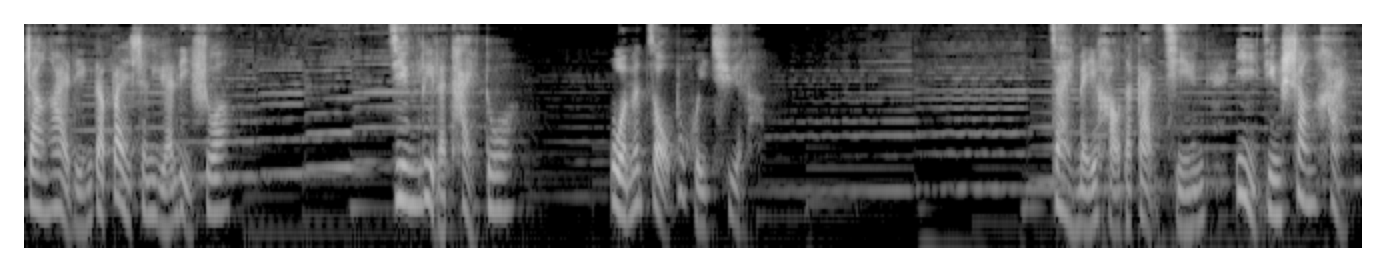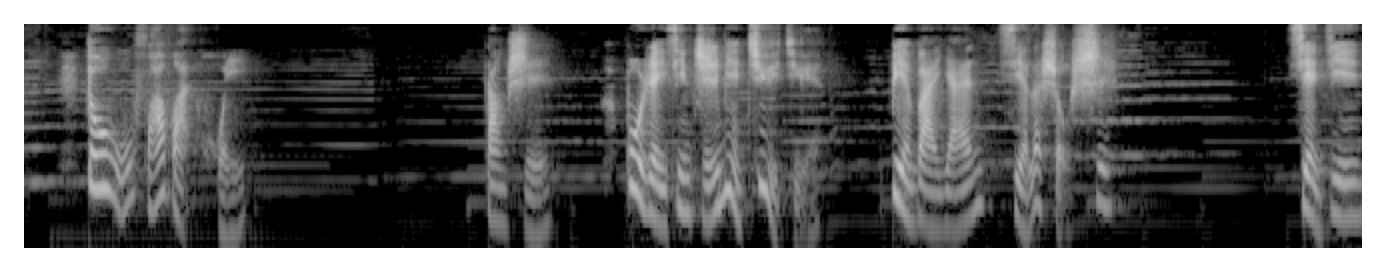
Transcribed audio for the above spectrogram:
张爱玲的《半生缘》里说：“经历了太多，我们走不回去了。再美好的感情，一经伤害，都无法挽回。当时不忍心直面拒绝，便婉言写了首诗。现今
